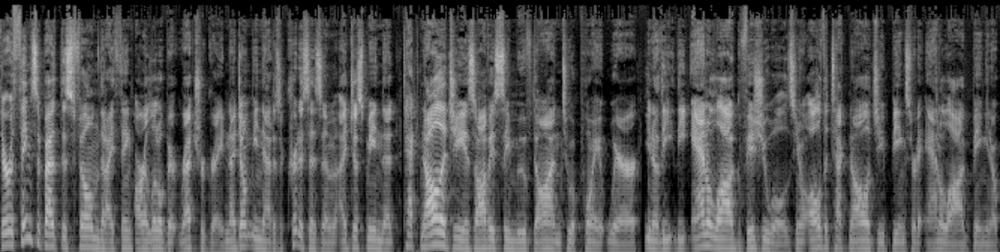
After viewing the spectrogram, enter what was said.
There are things about this film that I think are a little bit retrograde, and I don't mean that as a criticism. I just mean that technology has obviously moved on to a point where, you know, the the analog visuals, you know, all the technology being sort of analog, being, you know,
